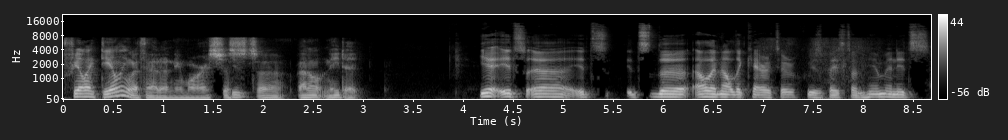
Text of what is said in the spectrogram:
feel like dealing with that anymore. It's just uh, I don't need it. Yeah, it's uh, it's it's the Allen Alda character who is based on him, and it's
